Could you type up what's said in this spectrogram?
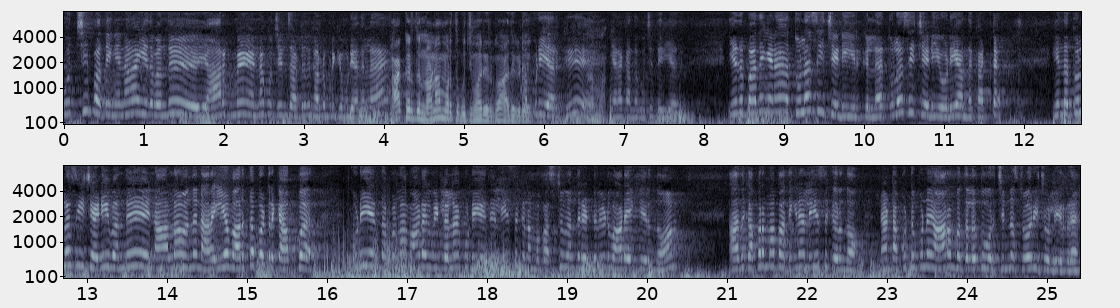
குச்சி பார்த்தீங்கன்னா இது வந்து யாருக்குமே என்ன குச்சின்னு சாப்பிட்டு கண்டுபிடிக்க முடியாதுல்ல? பார்க்கறது நொணா மரத்து குச்சி மாதிரி இருக்கும். அது கிடையாது அப்படியா இருக்கு? எனக்கு அந்த குச்சி தெரியாது. இது பார்த்தீங்கன்னா துளசி செடி இருக்குல்ல. துளசி செடியோடைய அந்த கட்டை. இந்த துளசி செடி வந்து நான்லாம் வந்து நிறைய வருத்தப்பட்டிருக்கேன் அப்போ. குடியிருந்தப்பெல்லாம் வாடகை வீட்டிலலாம் குடி இது லீஸுக்கு நம்ம ஃபஸ்ட்டு வந்து ரெண்டு வீடு வாடகைக்கு இருந்தோம். அதுக்கப்புறமா பார்த்தீங்கன்னா லீஸுக்கு இருந்தோம். நான் டப்பு டப்புன்னு ஆரம்பத்துலேருந்து ஒரு சின்ன ஸ்டோரி சொல்லிடுறேன்.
